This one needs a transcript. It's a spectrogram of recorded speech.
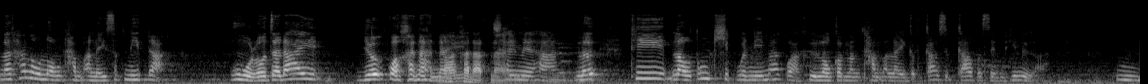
แล้วถ้าเราลองทำอะไรสักนิดอะโอ้โหเราจะได้เยอะกว่าขนาดไหนมากขนาดไหนใช่ไหมคะ แล้วที่เราต้องคิดวันนี้มากกว่า คือเรากำลังทำอะไรกับ 99%ที่เหลือ อืม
